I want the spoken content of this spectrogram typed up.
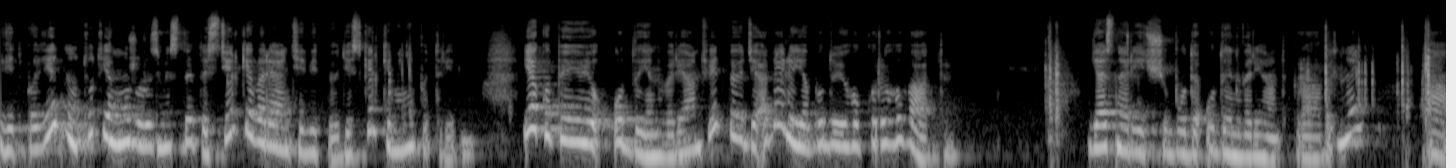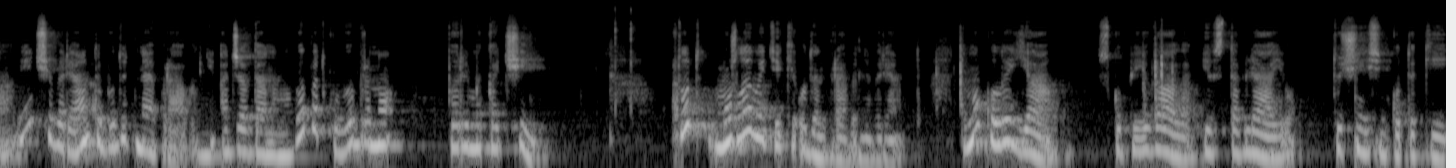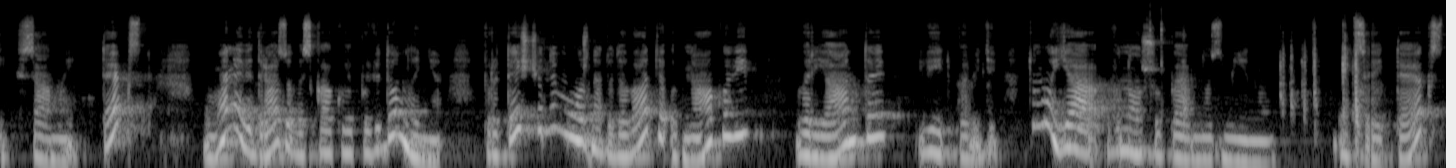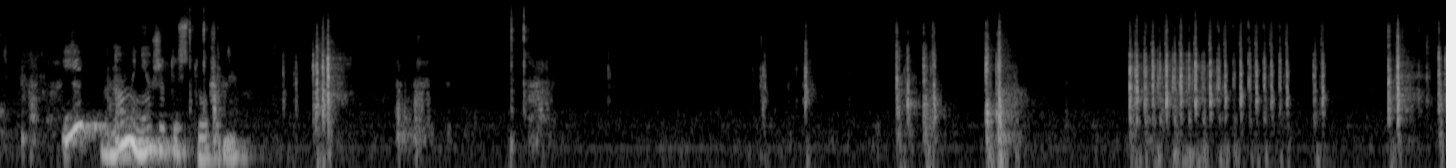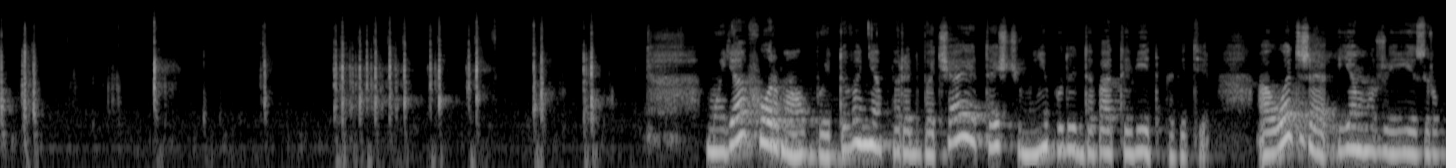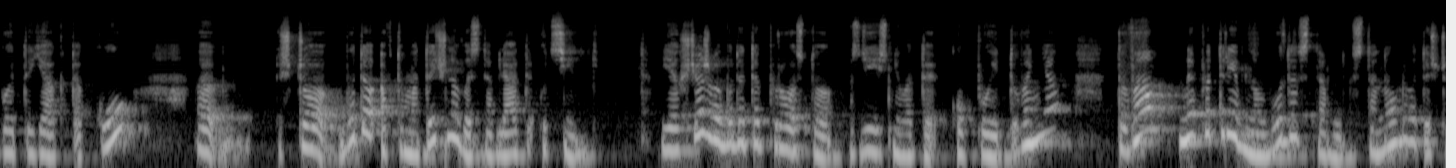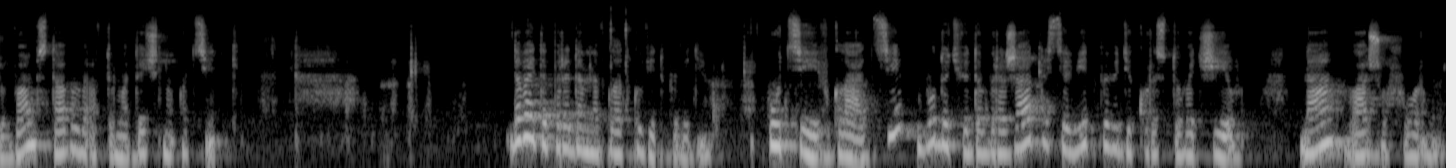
Відповідно, тут я можу розмістити стільки варіантів відповіді, скільки мені потрібно. Я копіюю один варіант відповіді, а далі я буду його коригувати. Ясна річ, що буде один варіант правильний, а інші варіанти будуть неправильні, адже в даному випадку вибрано перемикачі. тут можливий тільки один правильний варіант. Тому, коли я скопіювала і вставляю точнісінько такий самий текст, у мене відразу вискакує повідомлення про те, що не можна додавати однакові варіанти відповіді. Тому я вношу певну зміну у цей текст, і воно мені вже доступне. Моя форма опитування передбачає те, що мені будуть давати відповіді. А отже, я можу її зробити як таку, е, що буде автоматично виставляти оцінки. Якщо ж ви будете просто здійснювати опитування, то вам не потрібно буде встановлювати, щоб вам ставили автоматично оцінки. Давайте перейдемо на вкладку відповіді. У цій вкладці будуть відображатися відповіді користувачів на вашу форму.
